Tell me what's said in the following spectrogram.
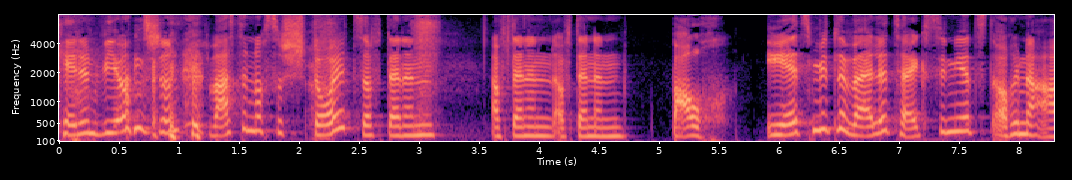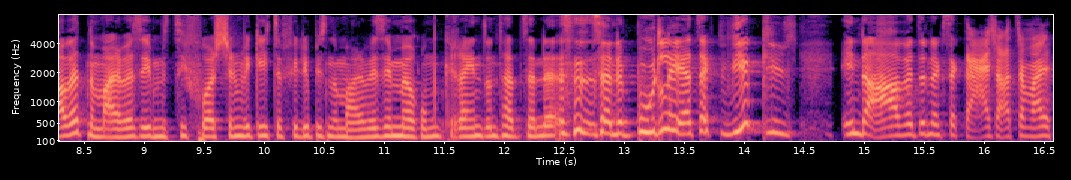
kennen wir uns schon, warst du noch so stolz auf deinen, auf deinen, auf deinen Bauch. Jetzt mittlerweile zeigst du ihn jetzt auch in der Arbeit. Normalerweise, ihr müsst sich vorstellen, wirklich, der Philipp ist normalerweise immer rumgerannt und hat seine, seine Pudel herzeigt, wirklich in der Arbeit und hat gesagt, ah, schaut mal.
